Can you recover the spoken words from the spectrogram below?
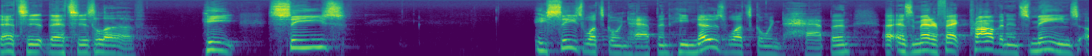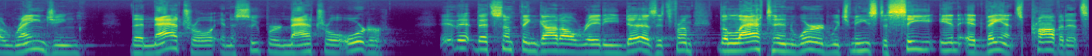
that's it. That's his love. He sees. He sees what's going to happen. He knows what's going to happen. Uh, as a matter of fact, providence means arranging the natural in a supernatural order. That, that's something God already does. It's from the Latin word, which means to see in advance, providence.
